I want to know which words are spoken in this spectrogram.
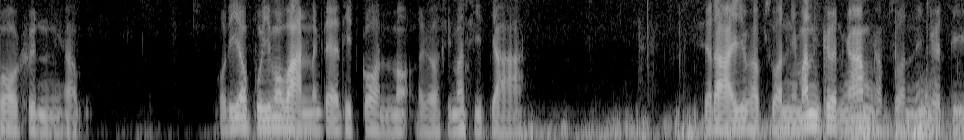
บ่อขึ้นครับ พอดีเอาปุ๋ยมาหว่านตั้งแต่อาทิตย์ก่อนเนาะแล้วก็สิมาฉีดยา เสียดายอยู่ครับสวนนี่มันเกิดงามครับสวนนี่เกิดดี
